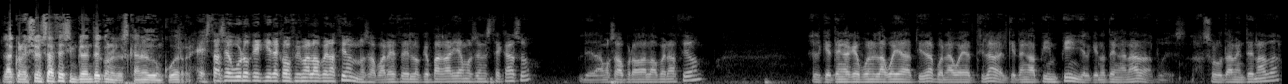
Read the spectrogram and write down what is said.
La conexión se hace simplemente con el escaneo de un QR. ¿Está seguro que quiere confirmar la operación? Nos aparece lo que pagaríamos en este caso, le damos a aprobar la operación, el que tenga que poner la huella dactilar, pone la huella dactilar, el que tenga pin pin y el que no tenga nada, pues absolutamente nada.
